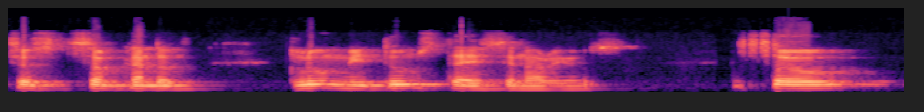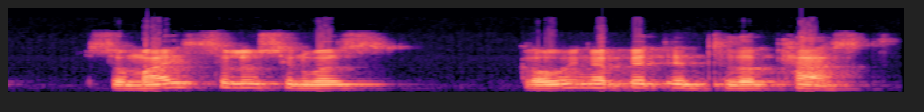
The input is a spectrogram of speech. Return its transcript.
just some kind of gloomy doomsday scenarios. So, so my solution was going a bit into the past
